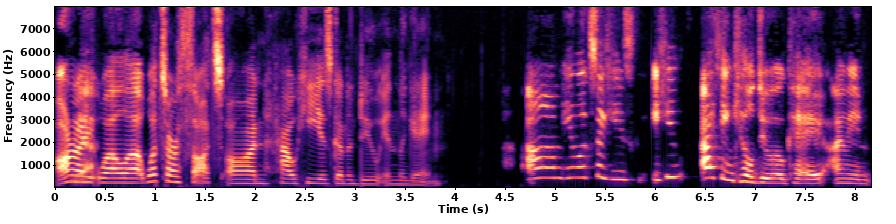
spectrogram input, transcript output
All right. Yeah. Well, uh, what's our thoughts on how he is going to do in the game? Um, he looks like he's he. I think he'll do okay. I mean,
